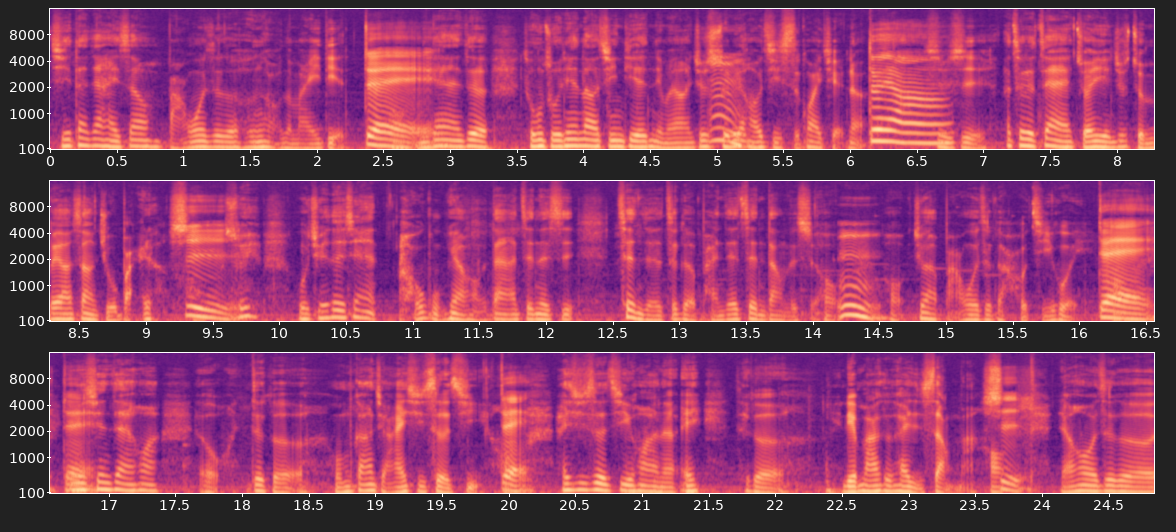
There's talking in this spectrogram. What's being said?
其实大家还是要把握这个很好的买点。对，你看看这个。从昨天到今天，你们就随便好几十块钱了，对啊，是不是？那这个再转眼就准备要上九百了，是。所以我觉得现在好股票哈，大家真的是趁着这个盘在震荡的时候，嗯，哦，就要把握这个好机会。对，因为现在的话，哦，这个我们刚刚讲 IC 设计，对，IC 设计的话呢，哎，这个。联发科开始上嘛，是，然后这个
